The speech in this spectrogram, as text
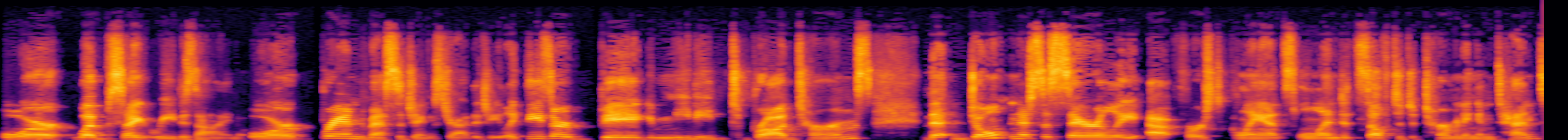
or website redesign or brand messaging strategy. Like these are big meaty broad terms that don't necessarily at first glance lend itself to determining intent.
